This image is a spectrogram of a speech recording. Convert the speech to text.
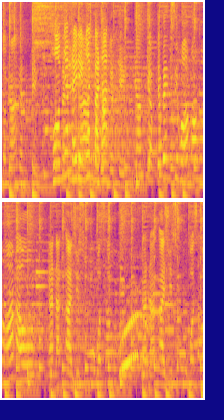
ต้องหาเงินเก่งหอมยามใดได้เงินบาทนั้นเงินเก่งยามเก็บจะเบ่งสิหอมเอาหอมเอางานหนักอายสิสู้บ่เศร้างานหนักอายสิสู้บ่เศร้า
